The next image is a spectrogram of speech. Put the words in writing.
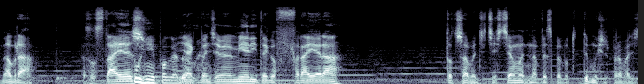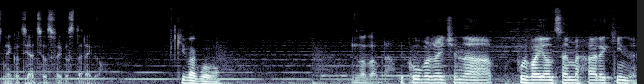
Dobra. Zostajesz. Później pogadamy. Jak będziemy mieli tego frajera, to trzeba będzie cię ściągnąć na wyspę, bo to ty musisz prowadzić negocjacje o swojego starego. Kiwa głową. No dobra. Tylko uważajcie na pływające mecharekiny.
